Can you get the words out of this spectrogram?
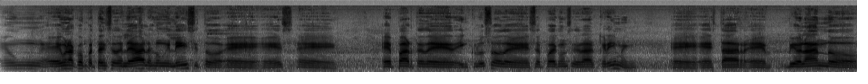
Es una competencia desleal, es un ilícito, eh, es... Eh, es parte de, incluso de, se puede considerar crimen, eh, estar eh, violando,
